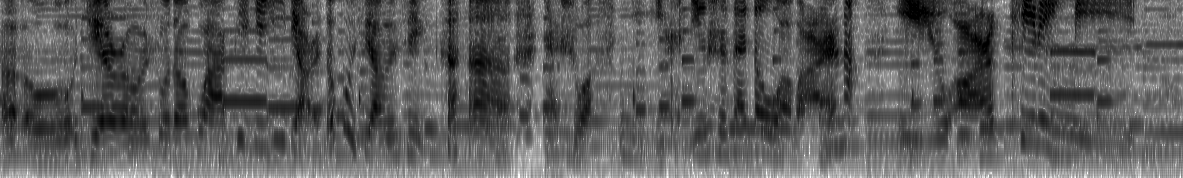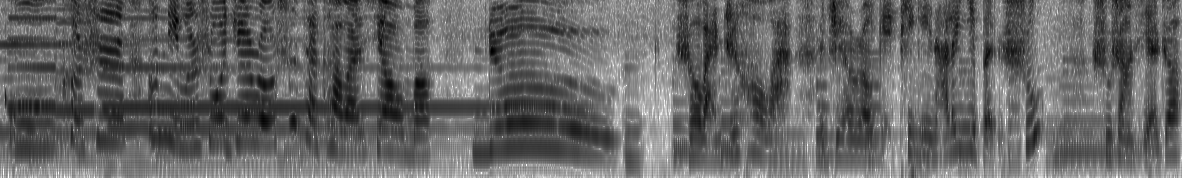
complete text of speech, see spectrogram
呃哦，Gerald 说的话，Piggy 一点儿都不相信。哈哈，他说：“你肯定是在逗我玩呢。”You are kidding me！哦，可是你们说 Gerald 是在开玩笑吗？No！说完之后啊，Gerald 给 Piggy 拿了一本书。书上写着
